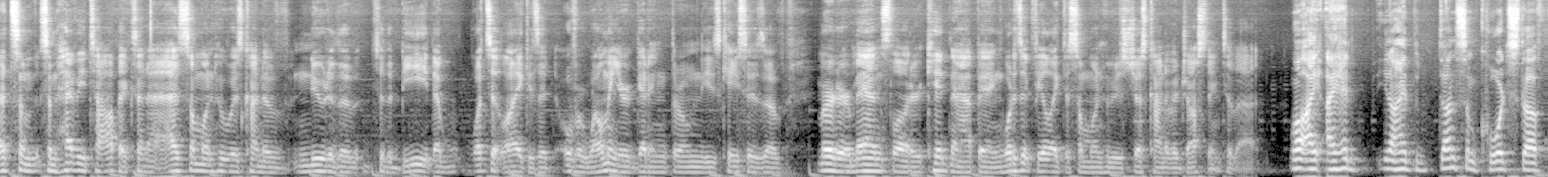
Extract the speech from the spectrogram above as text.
that's some some heavy topics. And as someone who is kind of new to the to the beat what's it like? Is it overwhelming? You're getting thrown these cases of murder manslaughter kidnapping. What does it feel like to someone who is just kind of adjusting to that? Well I, I had you know i had done some court stuff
